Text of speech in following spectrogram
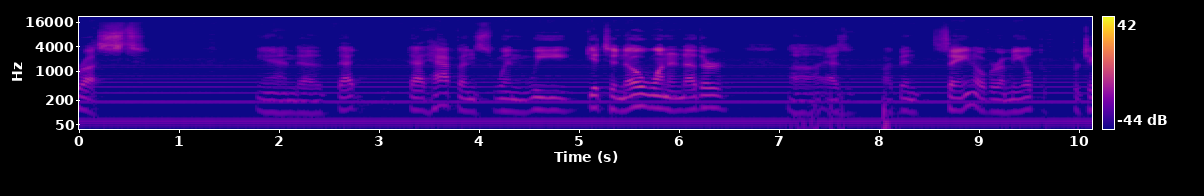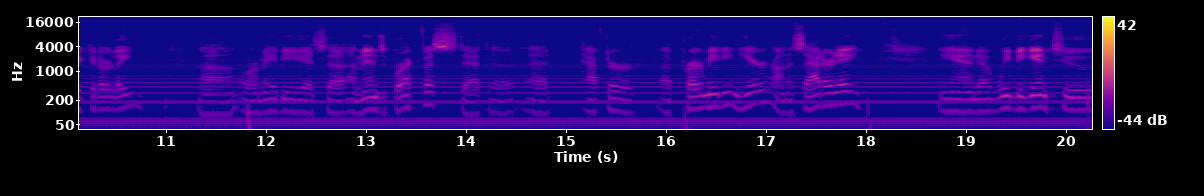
trust. And uh, that that happens when we get to know one another, uh, as I've been saying, over a meal particularly, uh, or maybe it's a, men's breakfast at, uh, at, after a prayer meeting here on a Saturday, and uh, we begin to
